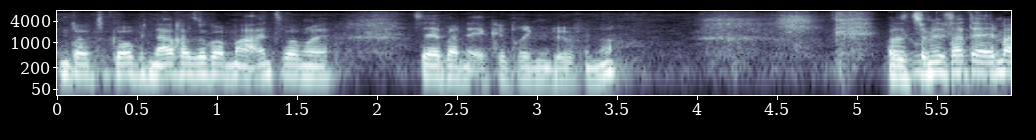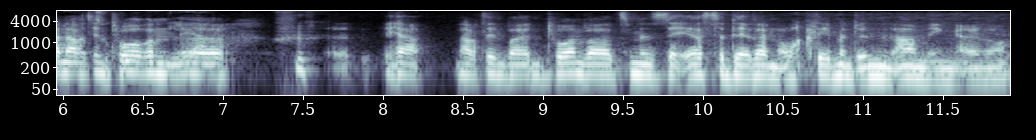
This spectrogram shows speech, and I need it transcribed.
und hat, glaube ich, nachher sogar mal ein, zwei Mal selber eine Ecke bringen dürfen. Ne? Also zumindest hat er immer nach den Toren, äh, ja, nach den beiden Toren war er zumindest der Erste, der dann auch Clement in den Arm hing. Also.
